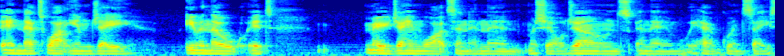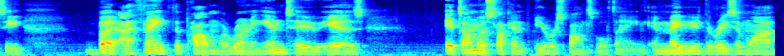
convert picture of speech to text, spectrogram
and that's why MJ, even though it's Mary Jane Watson and then Michelle Jones and then we have Gwen Stacy, but I think the problem we're running into is it's almost like an irresponsible thing, and maybe the reason why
